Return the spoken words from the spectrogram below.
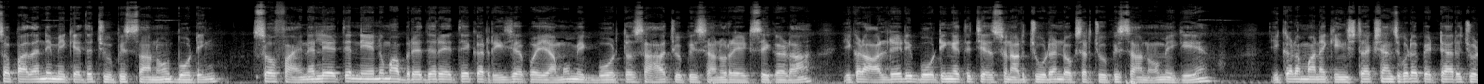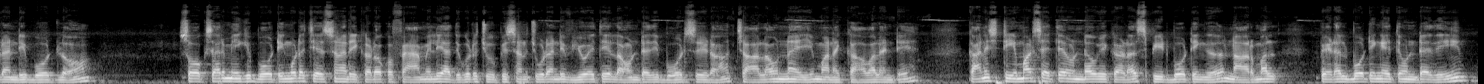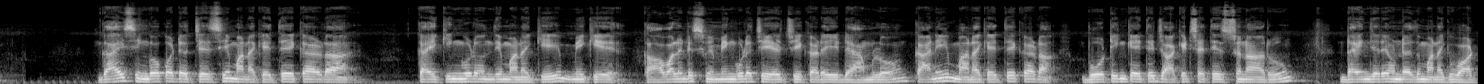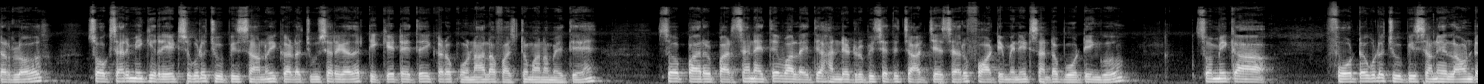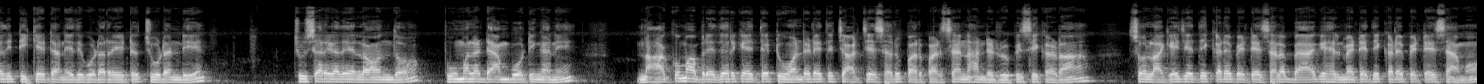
సో పదండి మీకైతే చూపిస్తాను బోటింగ్ సో ఫైనల్లీ అయితే నేను మా బ్రదర్ అయితే ఇక్కడ రీచ్ అయిపోయాము. మీకు బోట్తో సహా చూపిస్తాను రేట్స్ ఇక్కడ. ఇక్కడ ఆల్రెడీ బోటింగ్ అయితే చేస్తున్నారు. చూడండి ఒకసారి చూపిస్తాను మీకు. ఇక్కడ మనకి ఇన్స్ట్రక్షన్స్ కూడా పెట్టారు చూడండి బోట్లో సో ఒకసారి మీకు బోటింగ్ కూడా చేస్తున్నారు. ఇక్కడ ఒక ఫ్యామిలీ అది కూడా చూపిస్తాను. చూడండి వ్యూ అయితే ఇలా ఉంటుంది బోట్స్ ఇక్కడ చాలా ఉన్నాయి మనకు కావాలంటే. కానీ స్టీమర్స్ అయితే ఉండవు ఇక్కడ. Speed boating normal pedal boating అయితే ఉంటుంది. గాయస్ ఇంకొకటి వచ్చేసి మనకైతే ఇక్కడ కైకింగ్ కూడా ఉంది మనకి. మీకు కావాలంటే స్విమ్మింగ్ కూడా చేయొచ్చు ఇక్కడ ఈ డ్యామ్లో. కానీ మనకైతే ఇక్కడ బోటింగ్కి అయితే జాకెట్స్ అయితే ఇస్తున్నారు. డేంజరే ఉండదు మనకి వాటర్లో. సో ఒకసారి మీకు రేట్స్ కూడా చూపిస్తాను. ఇక్కడ చూసారు కదా టికెట్ అయితే ఇక్కడ కొనాలా ఫస్ట్ మనమైతే. సో పర్ పర్సన్ అయితే వాళ్ళైతే హండ్రెడ్ రూపీస్ అయితే ఛార్జ్ చేశారు. ఫార్టీ మినిట్స్ అంట బోటింగు సో మీకు ఫోటో కూడా చూపిస్తాను ఎలా ఉంటుంది టికెట్ అనేది కూడా రేటు చూడండి. చూశారు కదా ఎలా ఉందో? పూమల డ్యామ్ బోటింగ్ అని. నాకు మా బ్రదర్కి అయితే టూ హండ్రెడ్ అయితే ఛార్జ్ చేశారు పర్ పర్సన్ హండ్రెడ్ రూపీస్ ఇక్కడ. సో లగేజ్ అయితే ఇక్కడే పెట్టేశారు బ్యాగ్ హెల్మెట్ అయితే ఇక్కడే పెట్టేశాము.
